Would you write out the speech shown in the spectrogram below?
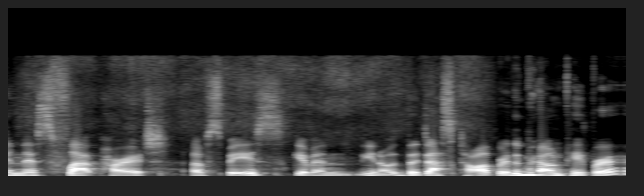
in this flat part of space, given, you know, the desktop or the brown paper,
